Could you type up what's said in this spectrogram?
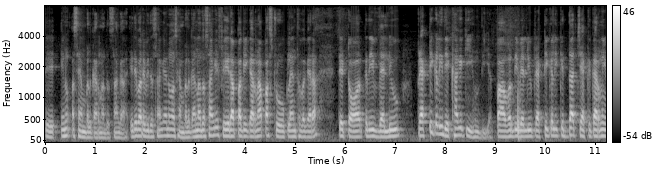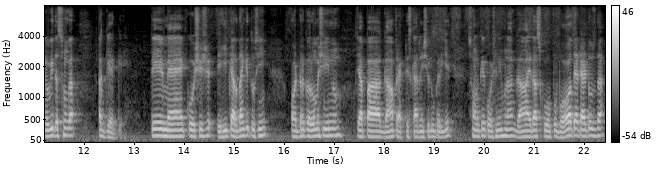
ਤੇ ਇਹਨੂੰ ਅਸੈਂਬਲ ਕਰਨਾ ਦੱਸਾਂਗਾ। ਇਹਦੇ ਬਾਰੇ ਵੀ ਦੱਸਾਂਗਾ, ਇਹਨੂੰ ਅਸੈਂਬਲ ਕਰਨਾ ਦੱਸਾਂਗੇ। ਫਿਰ ਆਪਾਂ ਕੀ ਕਰਨਾ, ਆਪਾਂ ਸਟ੍ਰੋਕ ਲੈਂਥ ਵਗੈਰਾ ਤੇ ਟਾਰਕ ਦੀ ਵੈਲਿਊ ਪ੍ਰੈਕਟੀਕਲੀ ਦੇਖਾਂਗੇ ਕੀ ਹੁੰਦੀ ਆ। ਪਾਵਰ ਦੀ ਵੈਲਿਊ ਪ੍ਰੈਕਟੀਕਲੀ ਕਿੱਦਾਂ ਚੈੱਕ ਕਰਨੀ ਉਹ ਵੀ ਦੱਸੂਗਾ ਅੱਗੇ ਅੱਗੇ ਤੇ ਮੈਂ ਕੋਸ਼ਿਸ਼ ਇਹੀ ਕਰਦਾ ਕਿ ਤੁਸੀਂ ਆਰਡਰ ਕਰੋ ਮਸ਼ੀਨ ਨੂੰ ਤੇ ਆਪਾਂ ਗਾਂ ਪ੍ਰੈਕਟਿਸ ਕਰਨੀ ਸ਼ੁਰੂ ਕਰੀਏ। ਸੁਣ ਕੇ ਕੁਝ ਨਹੀਂ ਹੋਣਾ ਗਾਂ ਇਹਦਾ ਸਕੋਪ ਬਹੁਤ ਹੈ ਟੈਟੂਜ਼ ਦਾ।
